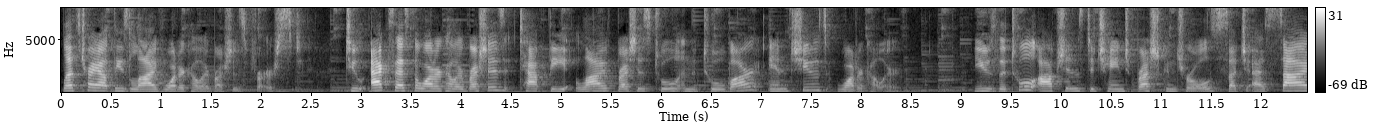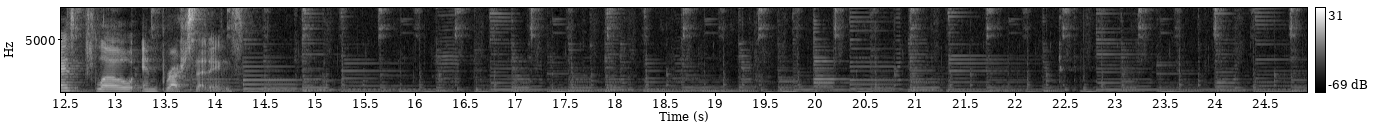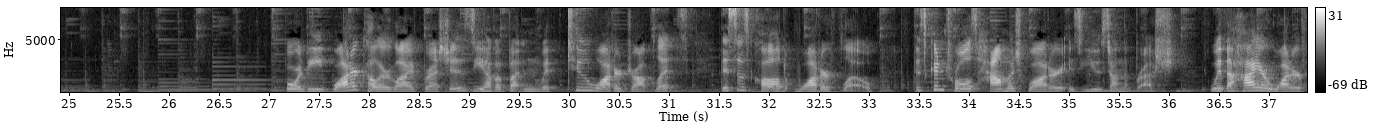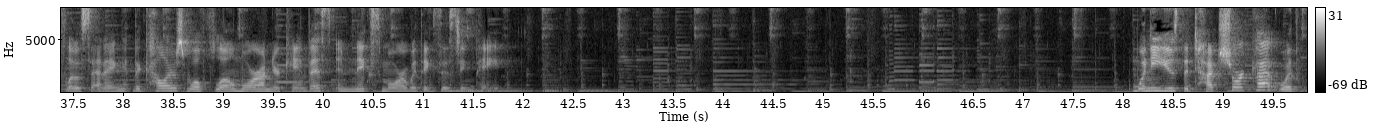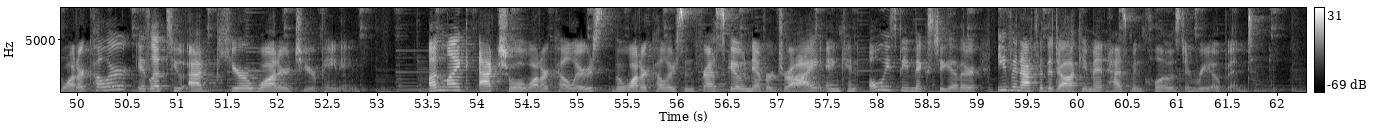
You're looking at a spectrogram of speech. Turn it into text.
Let's try out these live watercolor brushes first. To access the watercolor brushes, tap the Live Brushes tool in the toolbar and choose Watercolor. Use the tool options to change brush controls such as size, flow, and brush settings. For the watercolor live brushes, you have a button with two water droplets. This is called water flow. This controls how much water is used on the brush. With a higher water flow setting, the colors will flow more on your canvas and mix more with existing paint. When you use the touch shortcut with watercolor, it lets you add pure water to your painting. Unlike actual watercolors, the watercolors in Fresco never dry and can always be mixed together even after the document has been closed and reopened.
